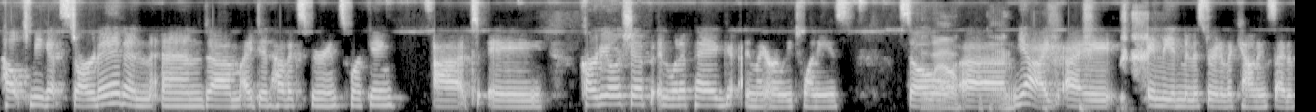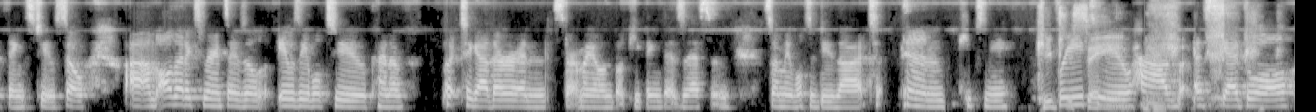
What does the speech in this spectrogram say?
helped me get started. And, and um, I did have experience working at a car dealership in Winnipeg in my early 20s. So oh, wow. uh, okay. yeah, I, I, in the administrative accounting side of things too. So um, all that experience, I was, I was able to kind of put together and start my own bookkeeping business, and so I'm able to do that, and keeps me keeps free to have a schedule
